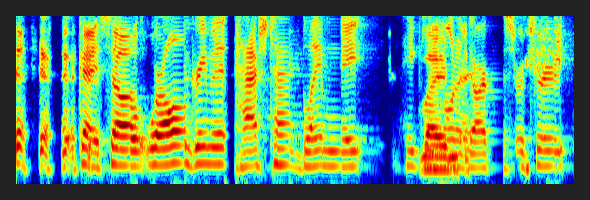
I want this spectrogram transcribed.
okay, so we're all in agreement. Hashtag blame Nate. He can blame go on Nate. a darkness retreat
